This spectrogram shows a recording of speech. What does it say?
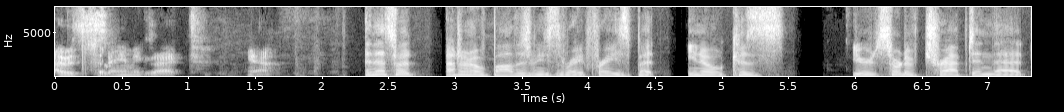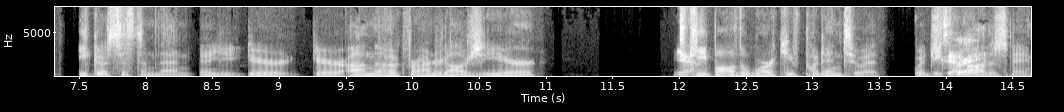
I was the So- same exact. Yeah, and that's what I don't know if bothers me is the right phrase, but you know, because you're sort of trapped in that ecosystem. Then you know, you, you're you're on the hook for hundred dollars a year to Yeah. keep all the work you've put into it, which Exactly. bothers me.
